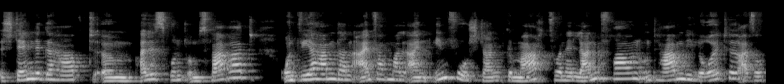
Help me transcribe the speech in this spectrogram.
Stände gehabt, ähm, alles rund ums Fahrrad. Und wir haben dann einfach mal einen Infostand gemacht von den Landfrauen und haben die Leute, also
